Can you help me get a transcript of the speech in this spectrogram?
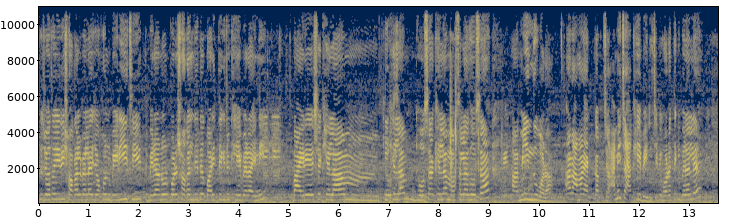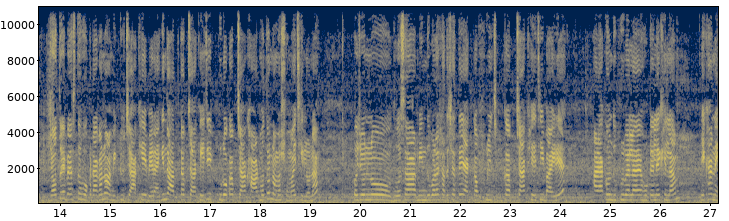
তো যথারীতি সকালবেলায় যখন বেরিয়েছি বেরানোর পরে সকাল দিতে বাড়িতে কিছু খেয়ে বেড়াইনি। বাইরে এসে খেলাম কি খেলাম? ধোসা খেলাম মশলা ধোসা আর মিন্দু বড়া। আর আমার এক কাপ চা। আমি চা খেয়ে বেরিয়েছি। আমি ঘরের থেকে বেরালে যতই ব্যস্ত হোক না কেন আমি একটু চা খেয়ে বেরাই কিন্তু আধ কাপ চা খেয়েছি পুরো কাপ চা খাওয়ার মতন আমার সময় ছিল না। ওই জন্য ধোসা আর মিন্দু বড়ার সাথে সাথে এক কাপ ফুল কাপ চা খেয়েছি বাইরে। আর এখন দুপুরবেলায় হোটেলে খেলাম। এখানে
